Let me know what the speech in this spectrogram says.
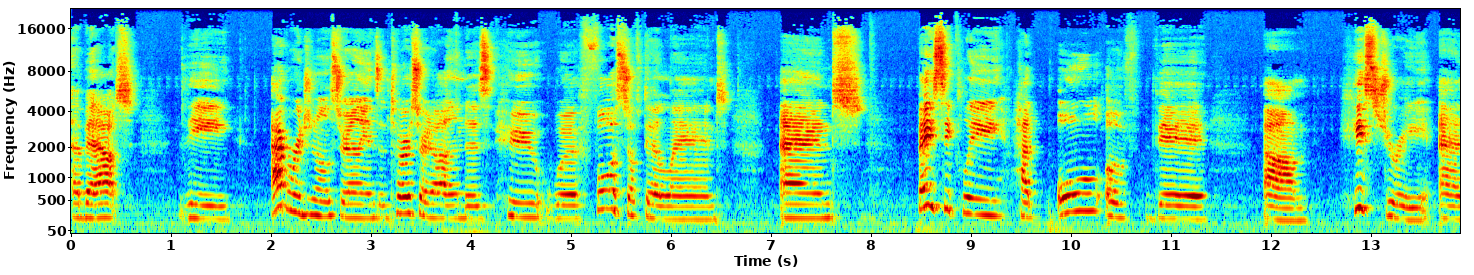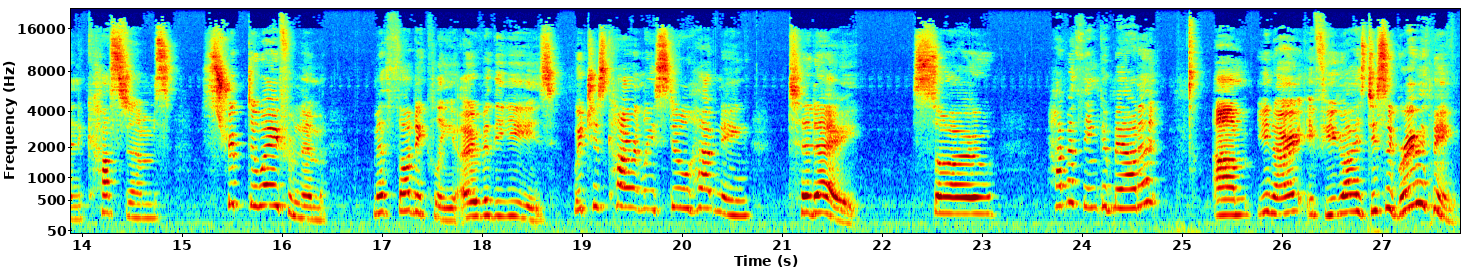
about the Aboriginal Australians and Torres Strait Islanders who were forced off their land and basically had all of their um, history and customs stripped away from them methodically over the years, which is currently still happening today. So, have a think about it. Um, you know, if you guys disagree with me,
